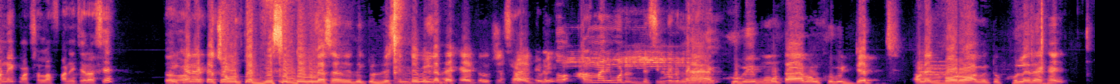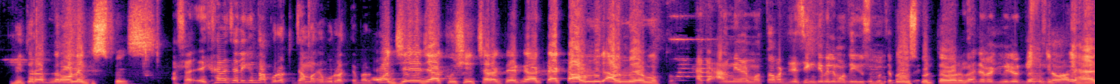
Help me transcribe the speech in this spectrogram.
অনেক মার্শাল্লাহ ফার্নিচার আছে। তো এখানে একটা চমৎকার ড্রেসিং টেবিল আছে আমি যদি একটু ড্রেসিং টেবিলটা দেখাই একদম আচ্ছা, ট্রাই করি তো আলমারি মডেল ড্রেসিং টেবিল হ্যাঁ খুবই মোটা এবং খুবই ডেপথ অনেক বড় আমি একটু খুলে দেখাই। ভিতরে আপনার অনেক স্পেস আচ্ছা এখানে চাইলে কিন্তু আপুরা জামা কাপড় রাখতে পারবে। ও যে যা খুশি ইচ্ছা রাখতে এটা একটা একটা আলমি আলমিরার মতো। একটা আলমিরার মতো আবার ড্রেসিং টেবিলের মতো ইউজ করতে পারবে। ইউজ করতে পারবে। এটা ভিডিও গ্লাস দেওয়া। হ্যাঁ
